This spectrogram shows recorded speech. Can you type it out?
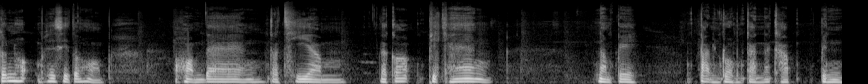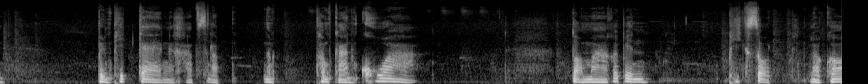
ต้นหอมไม่ใช่สีต้นหอม หอมแดงกระเทียม แล้วก็พริกแห้งนำไปปั่นรวมกันนะครับ เป็นเป็นพริกแกงนะครับสำหรับทำการคั่ว ต่อมาก็เป็นพริกสดแล้วก็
